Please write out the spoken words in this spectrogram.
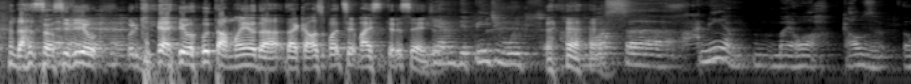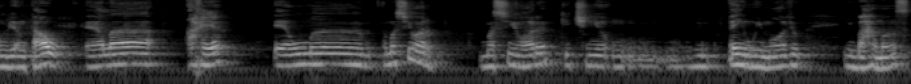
da ação civil, porque aí o, tamanho da, da causa pode ser mais interessante. É, depende muito. A nossa, a minha maior causa ambiental, ela a ré é uma, é uma senhora uma senhora que tinha um, um, tem um imóvel em Barra Mansa,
